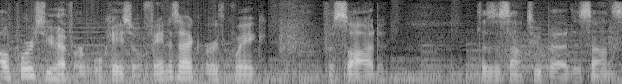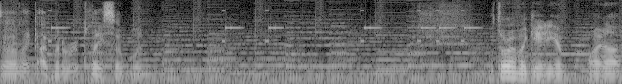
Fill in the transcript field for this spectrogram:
Of course you have... Okay, so Feint Attack, Earthquake, Facade. Doesn't sound too bad. It sounds uh, like I'm gonna replace someone. We'll throw in Meganium. Why not?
